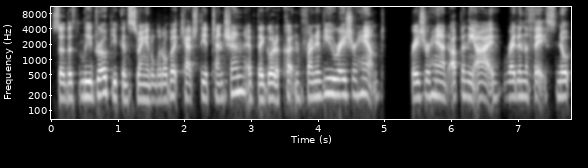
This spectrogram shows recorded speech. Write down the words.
So the lead rope, you can swing it a little bit, catch the attention. If they go to cut in front of you, raise your hand. Raise your hand up in the eye, right in the face. Nope,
